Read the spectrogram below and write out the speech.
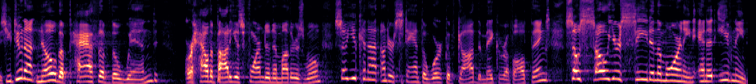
As you do not know the path of the wind or how the body is formed in a mother's womb. So you cannot understand the work of God, the maker of all things. So sow your seed in the morning and at evening.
